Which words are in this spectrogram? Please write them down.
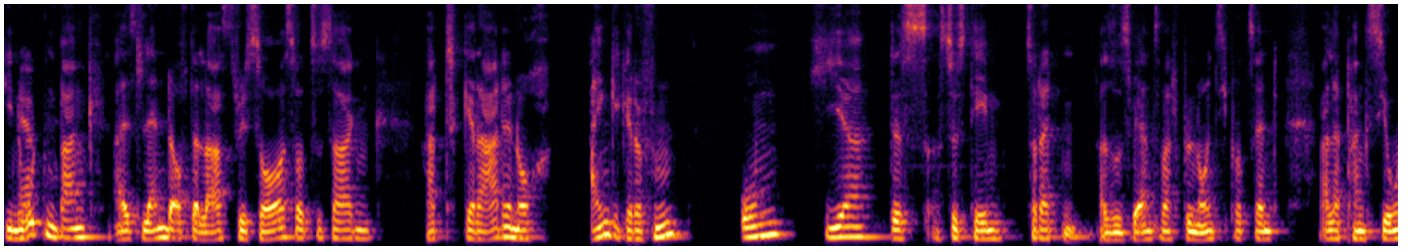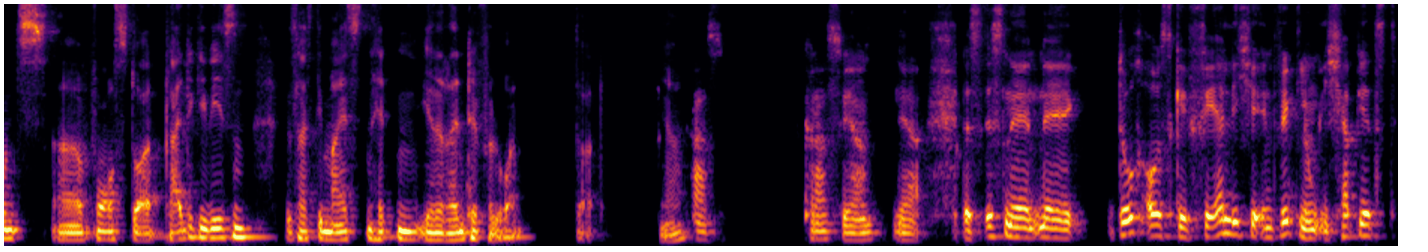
Die Notenbank als Länder of the Last Resort sozusagen hat gerade noch eingegriffen, um hier das System zu retten. Also es wären zum Beispiel 90 Prozent aller Pensionsfonds dort pleite gewesen. Das heißt, die meisten hätten ihre Rente verloren dort. Ja. Krass. Krass, ja. Ja. Das ist eine, eine durchaus gefährliche Entwicklung. Ich habe jetzt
